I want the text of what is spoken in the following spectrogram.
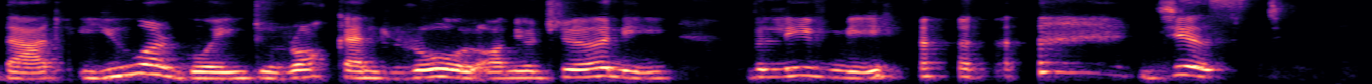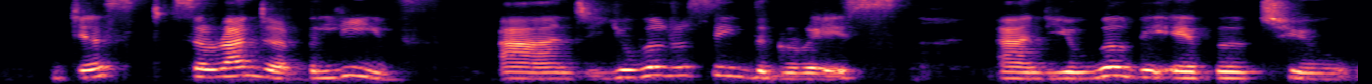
that you are going to rock and roll on your journey. Believe me, just, just surrender, believe, and you will receive the grace and you will be able to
